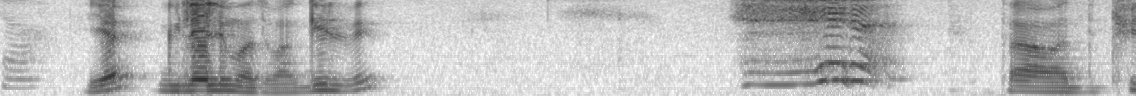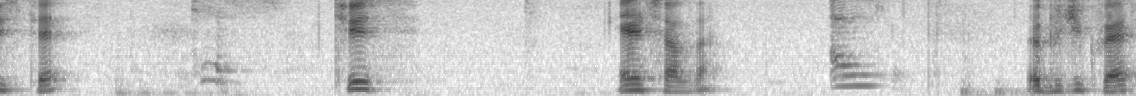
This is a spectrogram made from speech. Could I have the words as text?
ya. Ya gülelim o zaman. Gül bir. Tamam hadi çüz de. Çüz. El salla. El. Öpücük ver.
